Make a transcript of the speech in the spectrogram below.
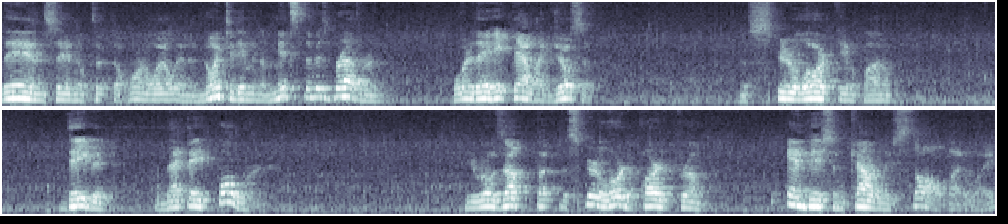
Then Samuel took the horn oil and anointed him in the midst of his brethren. Boy, did they hate that like Joseph. The Spirit of the Lord came upon him. David, from that day forward, he rose up, but the Spirit of the Lord departed from envious and cowardly Saul, by the way.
